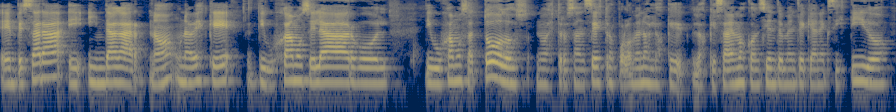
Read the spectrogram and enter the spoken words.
empezar a eh, indagar, ¿no? Una vez que dibujamos el árbol, dibujamos a todos nuestros ancestros, por lo menos los que, los que sabemos conscientemente que han existido,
